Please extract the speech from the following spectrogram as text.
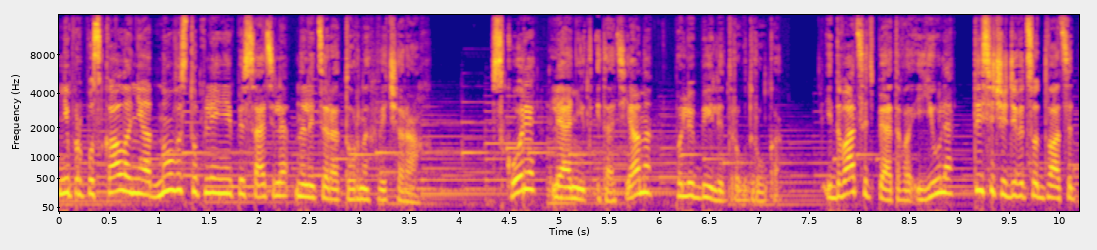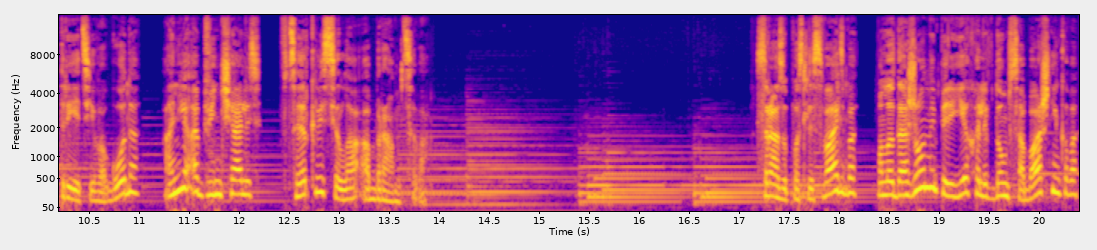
не пропускала ни одно выступление писателя на литературных вечерах. Вскоре Леонид и Татьяна полюбили друг друга. И 25 июля 1923 года они обвенчались в церкви села Абрамцево. Сразу после свадьбы молодожены переехали в дом Собашникова,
